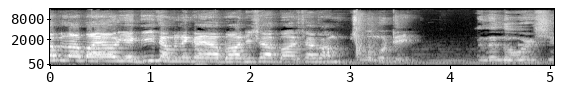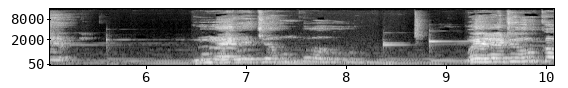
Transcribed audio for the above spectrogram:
तबला पाया और ये गीत हमने गाया बादशाह बादशाह तो हम झूम उठे And then the worship. Mere junko, mere junko.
